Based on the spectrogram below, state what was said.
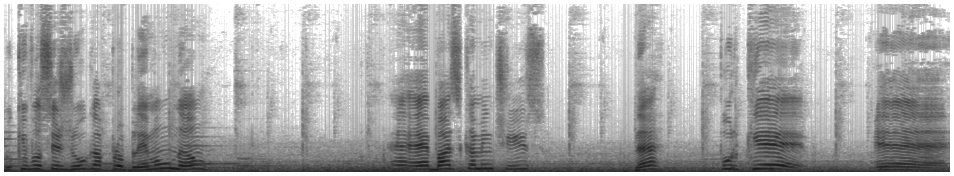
do que você julga problema ou não. É, é basicamente isso, né? Porque é,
